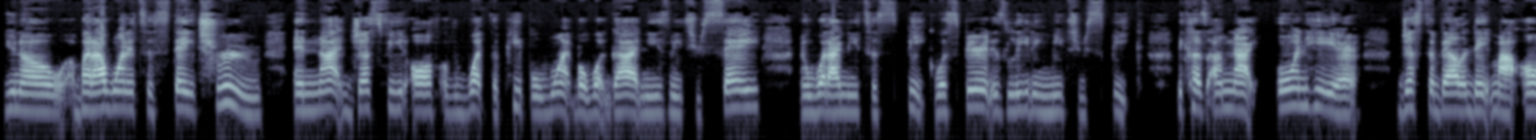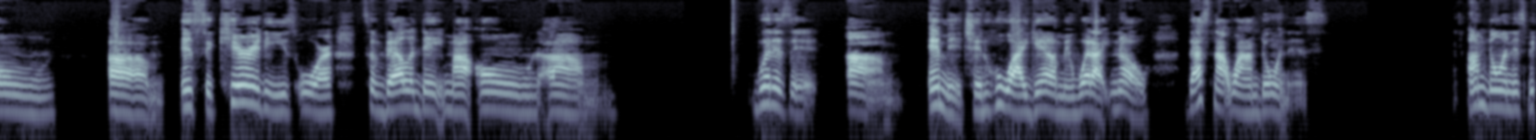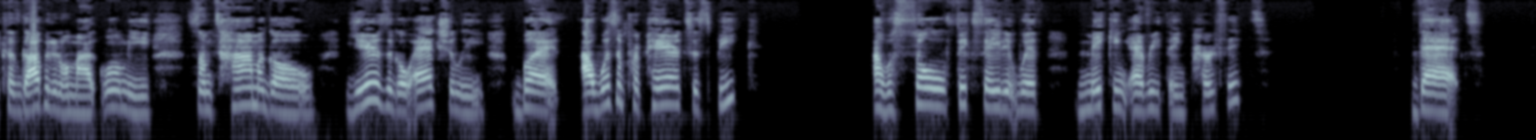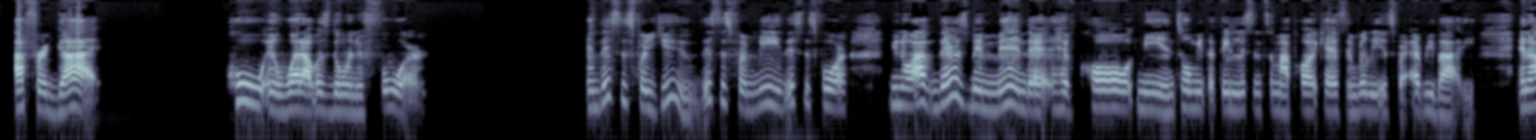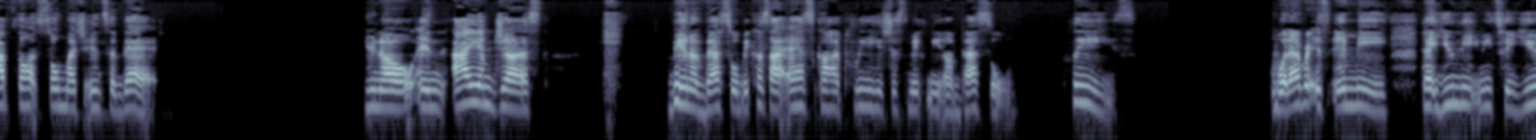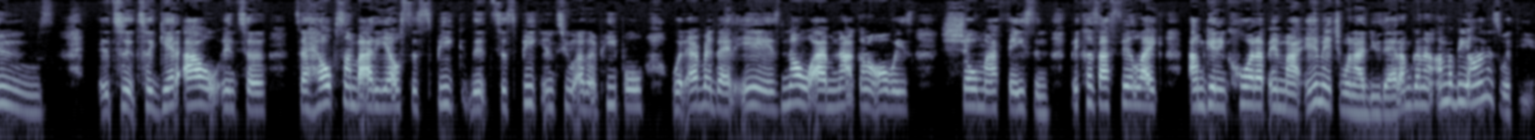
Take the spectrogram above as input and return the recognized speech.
You know, but I wanted to stay true and not just feed off of what the people want, but what God needs me to say and what I need to speak, what Spirit is leading me to speak. Because I'm not on here just to validate my own um, insecurities or to validate my own um, what is it um image and who I am and what I know. That's not why I'm doing this. I'm doing this because God put it on my on me some time ago, years ago actually, but I wasn't prepared to speak. I was so fixated with making everything perfect that I forgot who and what I was doing it for. And this is for you. This is for me. This is for, you know, I've, there's been men that have called me and told me that they listen to my podcast and really it's for everybody. And I've thought so much into that. You know, and I am just being a vessel because I ask God, please just make me a vessel. Please. Whatever is in me that you need me to use eh, to, to get out and to to help somebody else to speak to speak into other people whatever that is no i'm not going to always show my face and because i feel like i'm getting caught up in my image when i do that. I'm going to i'm going to be honest with you.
